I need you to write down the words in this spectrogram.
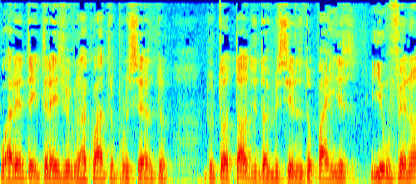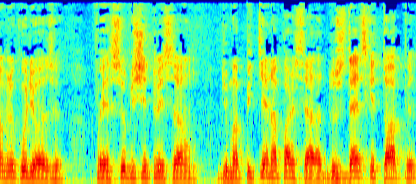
43,4% do total de domicílios do país, e um fenômeno curioso foi a substituição de uma pequena parcela dos desktops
